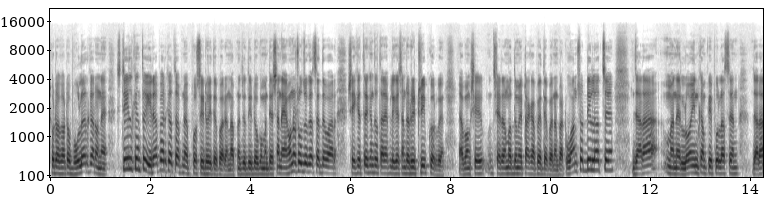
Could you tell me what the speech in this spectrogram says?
ছোটোখাটো ভুলের কারণে স্টিল কিন্তু ইরাপের ক্ষেত্রে আপনি প্রসিড হইতে পারেন। আপনি যদি ডকুমেন্টেশন এখনও সুযোগ আছে দেওয়ার সেই ক্ষেত্রে কিন্তু তার অ্যাপ্লিকেশনটা রিট্রিভ করবে এবং সে, সেটার মাধ্যমে টাকা পেতে পারেন। বাট ওয়ান শট ডিল হচ্ছে যারা মানে লো ইনকাম পিপুল আছেন, যারা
